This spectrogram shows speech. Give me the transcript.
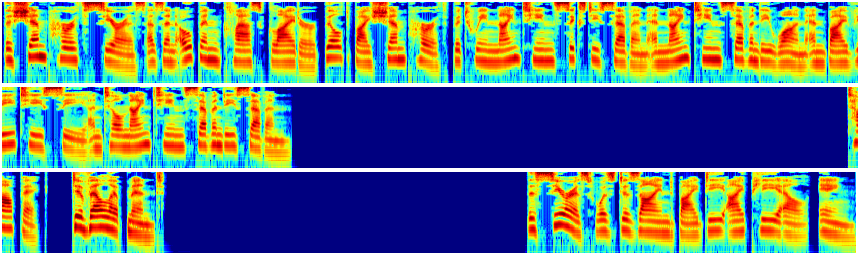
The Schempp-Hirth Cirrus is an open-class glider built by Schempp-Hirth between 1967 and 1971 and by VTC until 1977. Topic: Development. The Cirrus was designed by DIPL, Ing.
